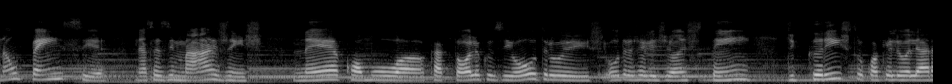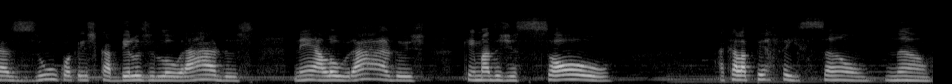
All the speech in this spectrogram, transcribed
não pense nessas imagens, né, como uh, católicos e outros, outras religiões têm de Cristo com aquele olhar azul, com aqueles cabelos lourados, né, alourados, queimados de sol, aquela perfeição. Não.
